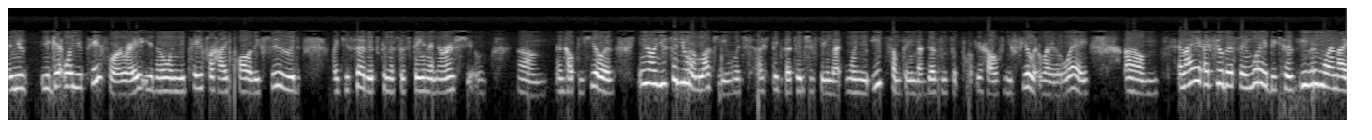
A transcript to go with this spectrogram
And you you get what you pay for, right? You know, when you pay for high quality food, like you said, it's going to sustain and nourish you um, and help you heal. And you know, you said you were lucky, which I think that's interesting. That when you eat something that doesn't support your health, you feel it right away. Um, and I, I feel the same way because even when I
